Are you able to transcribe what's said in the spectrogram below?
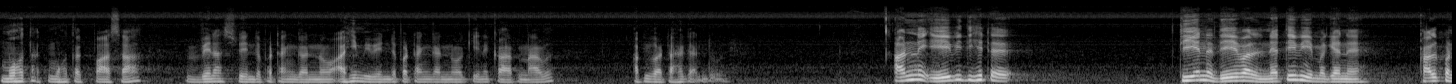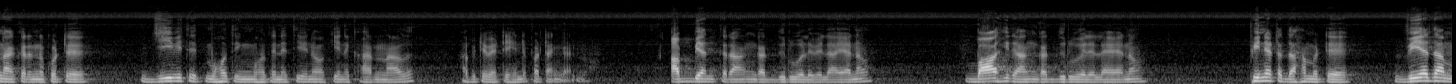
මොහොතක් මොහොතක් පාසා වෙනස් වෙන්ඩ පටන් ගන්නවා අහිමි වෙන්ඩ පටන් ගන්නවා කියන කාරණාව අපි වටහ ගණ්ඩුවන. අන්න ඒ විදිහට තියෙන දේවල් නැතිවීම ගැන කල්පනා කරනකොට ජීවිතෙත් මොහොතින් මොහොත නැතිවෙනවා කියන කාරණාව අපිට වැටහෙන්ට පටන් ගන්නවා. අභ්‍යන්තරංගත් දුරුවල වෙලා යනවා බාහිරංගත් දුරුවලලා යනවා පිනට දහමට වියදම්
